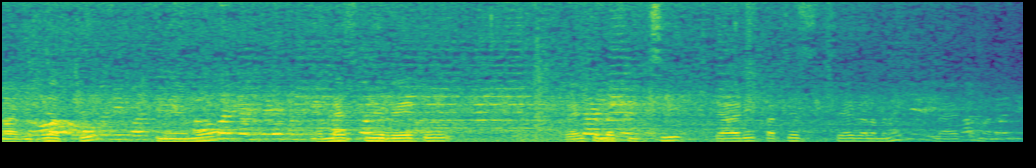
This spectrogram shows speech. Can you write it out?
మా విజ్ఞప్తి మేము ఎంఎస్పి రేటు రైతులకు ఇచ్చి ప్యాడీ పర్చేస్ చేయగలమని నా యొక్క మనవి.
